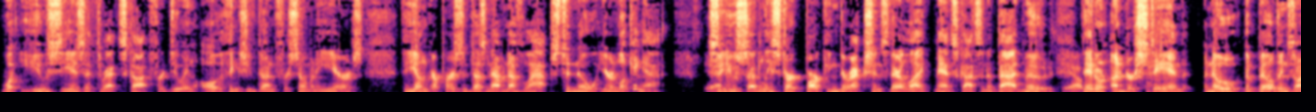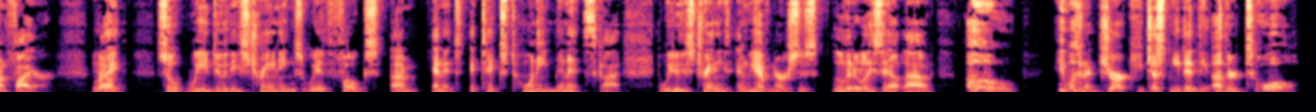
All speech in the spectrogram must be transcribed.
What you see as a threat, Scott, for doing all the things you've done for so many years, the younger person doesn't have enough laps to know what you're looking at. Yeah. So you suddenly start barking directions. They're like, man, Scott's in a bad mood. They don't understand. No, the building's on fire, right? So we do these trainings with folks, um, and it's, it takes 20 minutes, Scott. And we do these trainings and we have nurses literally say out loud, oh, he wasn't a jerk. He just needed the other tool.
